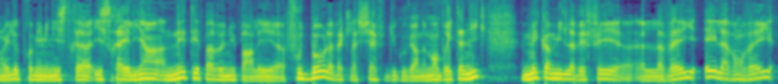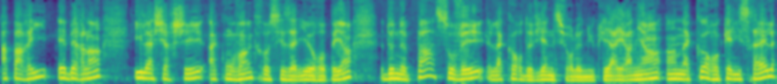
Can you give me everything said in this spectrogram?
Oui, le Premier ministre israélien n'était pas venu parler football avec la chef du gouvernement britannique, mais comme il l'avait fait la veille et l'avant-veille à Paris et Berlin, il a cherché à convaincre ses alliés européens de ne pas sauver l'accord de Vienne sur le nucléaire iranien, un accord auquel Israël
